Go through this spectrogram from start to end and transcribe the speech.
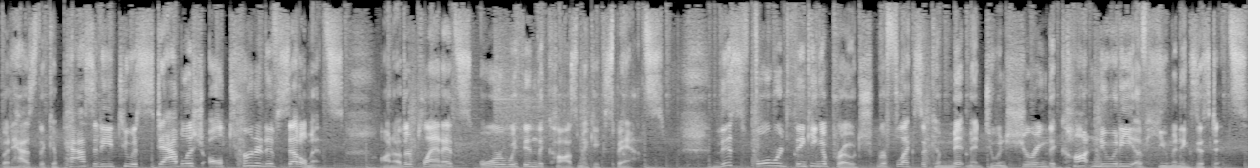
but has the capacity to establish alternative settlements on other planets or within the cosmic expanse. This forward thinking approach reflects a commitment to ensuring the continuity of human existence,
